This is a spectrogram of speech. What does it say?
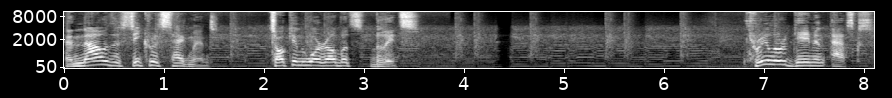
And now the secret segment, Talking War Robots Blitz. Thriller Gaming asks,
